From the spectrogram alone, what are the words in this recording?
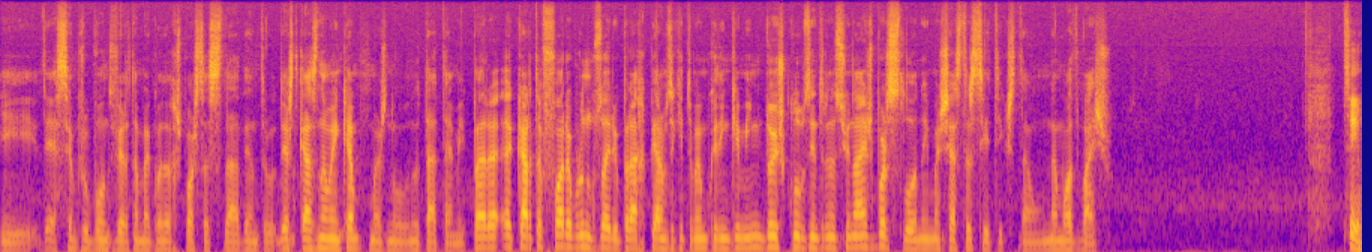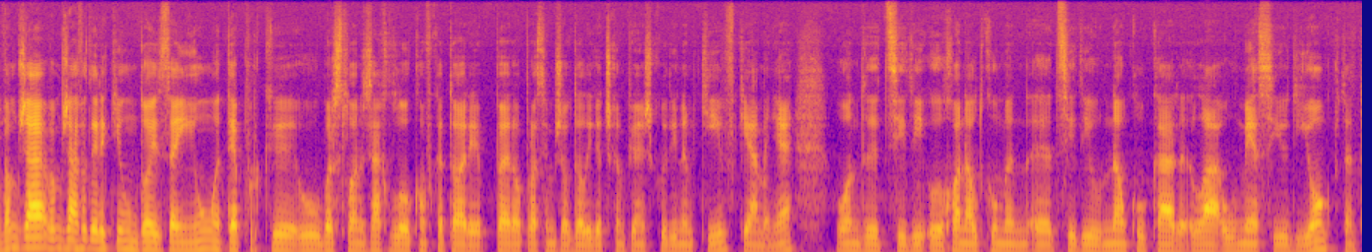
e é sempre bom de ver também quando a resposta se dá dentro, deste caso não em campo, mas no, no tatami. Para a carta fora, Bruno Rosário, para arrepiarmos aqui também um bocadinho caminho, dois clubes internacionais, Barcelona e Manchester City, que estão na moda baixo. Sim, vamos já, vamos já fazer aqui um 2 em 1, um, até porque o Barcelona já revelou a convocatória para o próximo jogo da Liga dos Campeões com o Dinamo Kiev, que é amanhã, onde decidi, o Ronald Koeman uh, decidiu não colocar lá o Messi e o De Jong, portanto,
